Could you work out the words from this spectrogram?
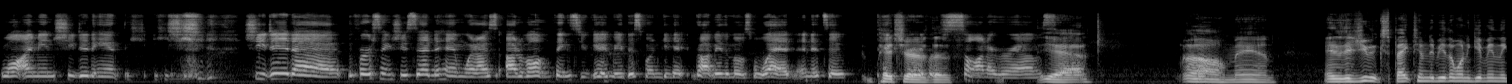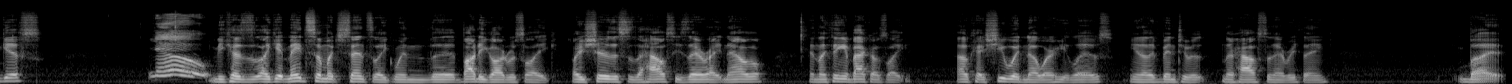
well, I mean, she did. An- he, she, she did. Uh, the first thing she said to him when I was out of all the things you gave me, this one get, got me the most wet, and it's a Picture of of the- sonogram. so- Yeah. Oh man. And did you expect him to be the one giving the gifts? No. Because like it made so much sense. Like when the bodyguard was like, "Are you sure this is the house? He's there right now." And like thinking back, I was like, "Okay, she would know where he lives. You know, they've been to their house and everything." But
